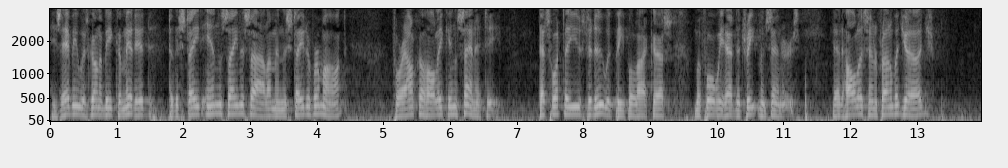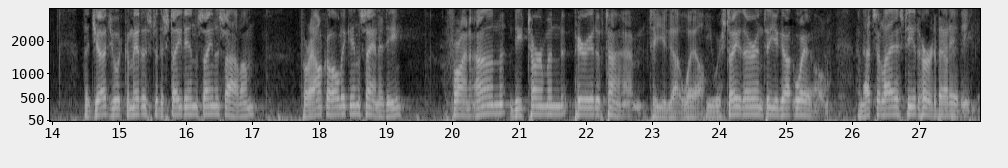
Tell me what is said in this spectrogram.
is Ebby was going to be committed to the state insane asylum in the state of Vermont for alcoholic insanity. That's what they used to do with people like us before we had the treatment centers. They'd haul us in front of a judge. The judge would commit us to the state insane asylum for alcoholic insanity for an undetermined period of time. Till you got well. You were stay there until you got well. And that's the last he had heard about Ebby.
